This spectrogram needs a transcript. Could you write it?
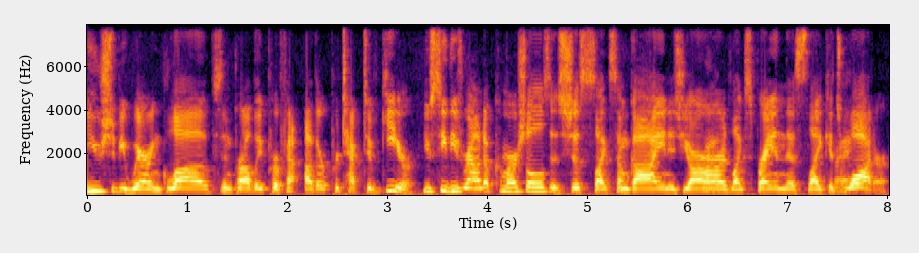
you should be wearing gloves and probably prof- other protective gear. You see these Roundup commercials, it's just like some guy in his yard, right. like spraying this like it's right. water.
